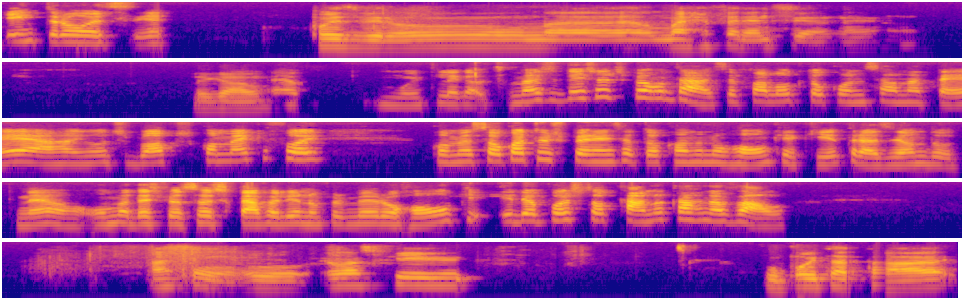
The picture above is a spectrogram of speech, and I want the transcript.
quem trouxe. Pois virou uma, uma referência, né? Legal. É, muito legal. Mas deixa eu te perguntar, você falou que tocou no Céu na Terra, em outros blocos, como é que foi? Começou com a tua experiência tocando no Ronk aqui, trazendo né, uma das pessoas que estava ali no primeiro Ronk, e depois tocar no Carnaval. Assim, o, eu acho que o Boitatá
